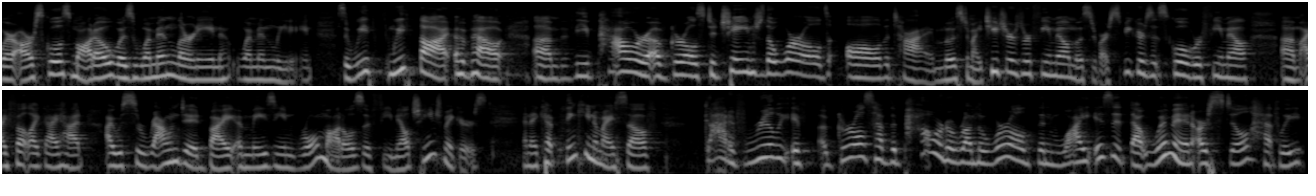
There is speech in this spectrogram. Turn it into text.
where our school's motto was women learning, women leading. So we, we thought about um, the power of girls to change the world all the time. Most of my teachers were female, most of our speakers at school were female. Um, I felt like I had, I was surrounded by amazing role models of female changemakers. And I kept thinking to myself, God, if really, if uh, girls have the power to run the world, then why is it that women are still heavily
